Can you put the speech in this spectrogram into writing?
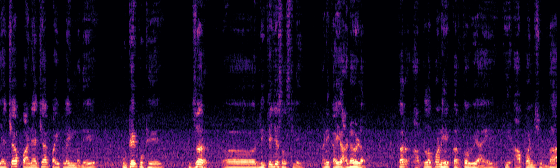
याच्या पाण्याच्या पाईपलाईनमध्ये कुठे कुठे जर लिकेजेस असले आणि काही आढळलं तर आपलं पण हे कर्तव्य आहे की आपण सुद्धा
